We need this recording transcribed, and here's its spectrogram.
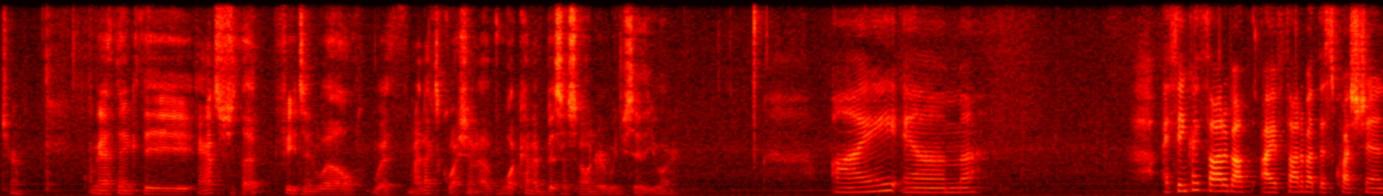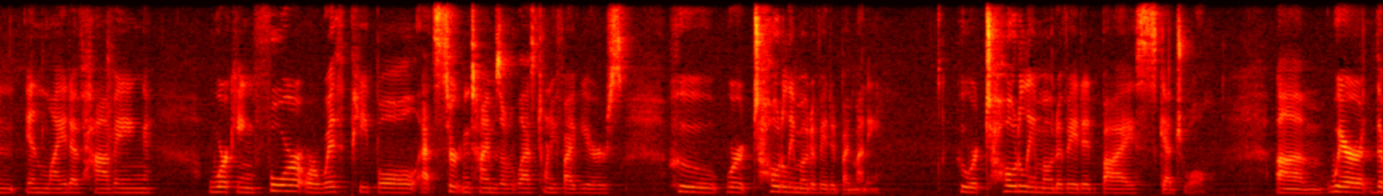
Sure. I mean, I think the answer to that feeds in well with my next question of what kind of business owner would you say that you are? I am. I think I thought about I've thought about this question in light of having working for or with people at certain times over the last 25 years who were totally motivated by money, who were totally motivated by schedule, um, where the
